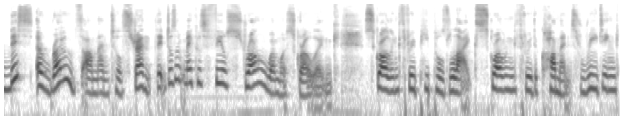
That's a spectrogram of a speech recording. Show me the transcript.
this erodes our mental strength. It doesn't make us feel strong when we're scrolling, scrolling through people's likes, scrolling through the comments, reading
